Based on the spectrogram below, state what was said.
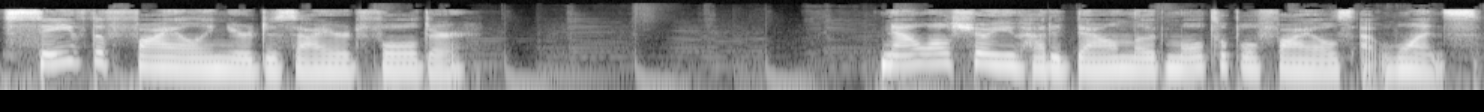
Save the file in your desired folder. Now I'll show you how to download multiple files at once.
